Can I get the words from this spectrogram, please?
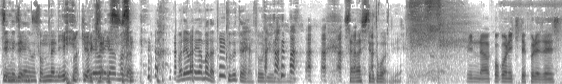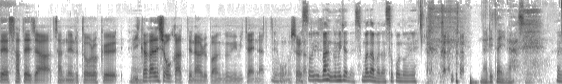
全 全然そんなに影ま響力ないです我々がまだね。、我々がまだくぐってないから、登竜門です。探してるところなんで。みんなここに来てプレゼンして、さてじゃあチャンネル登録いかがでしょうかってなる番組みたいになって面白かったです。そういう番組じゃないです。まだまだそこのね、なりたいな、そう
